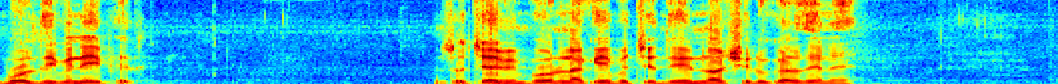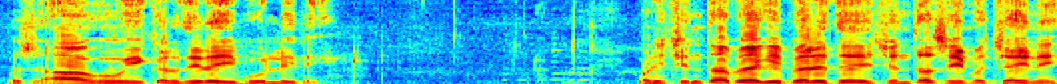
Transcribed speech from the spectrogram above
ਬੋਲਦੀ ਵੀ ਨਹੀਂ ਫਿਰ। ਸੋਚਿਆ ਵੀ ਬੋਲਣਾ ਕਿ, ਬੱਚੇ ਦੇਰ ਨਾਲ ਸ਼ੁਰੂ ਕਰਦੇ ਨੇ। ਬਸ ਆ ਉਹ ਹੀ ਕਰਦੀ ਰਹੀ, ਬੋਲੀ ਨਹੀਂ। ਬੜੀ ਚਿੰਤਾ ਪੈ ਗਈ ਪਹਿਲੇ ਤੇ, ਚਿੰਤਾ ਸੀ ਬੱਚਾ ਹੀ ਨਹੀਂ।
